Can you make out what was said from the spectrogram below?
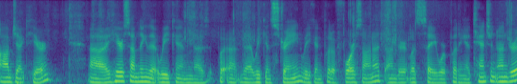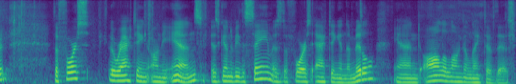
object here uh, here's something that we can uh, put, uh, that we can strain. We can put a force on it under. Let's say we're putting a tension under it. The force that we're acting on the ends is going to be the same as the force acting in the middle and all along the length of this.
